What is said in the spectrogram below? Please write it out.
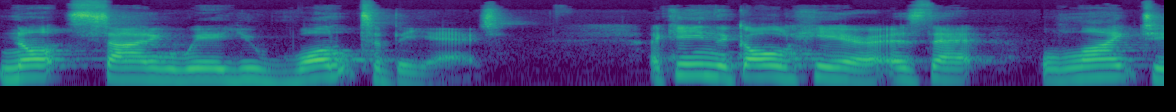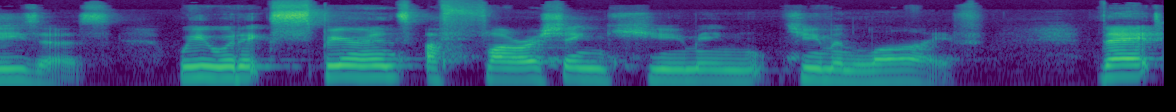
not starting where you want to be at. Again, the goal here is that, like Jesus, we would experience a flourishing human, human life that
